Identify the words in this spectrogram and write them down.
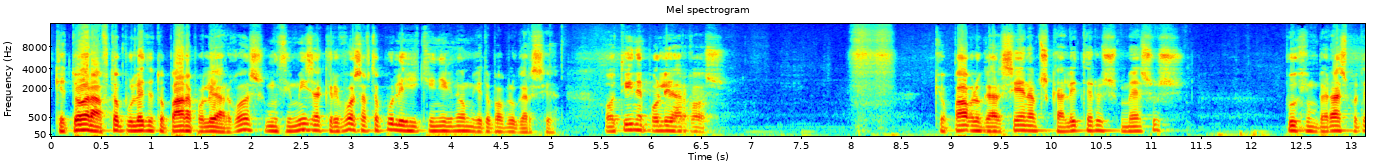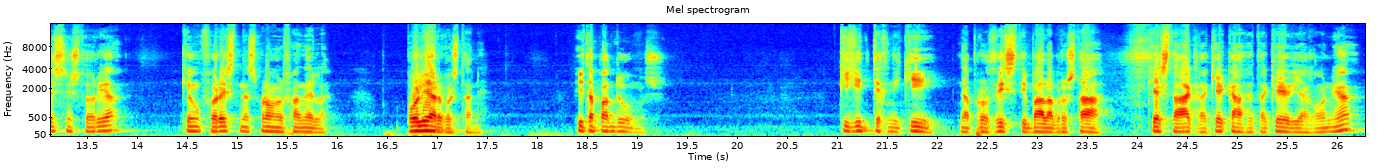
και τώρα αυτό που λέτε το πάρα πολύ αργός μου θυμίζει ακριβώς αυτό που λέγει η κοινή γνώμη για τον Παύλο Γκαρσία. Ότι είναι πολύ αργός. Και ο Παύλο Γκαρσία είναι από τους καλύτερους μέσους που έχουν περάσει ποτέ στην ιστορία και έχουν φορέσει την ασπρόμαυρη φανέλα. Πολύ αργός ήταν. Ήταν παντού όμως. Και είχε τη τεχνική να προωθήσει την μπάλα μπροστά και στα άκρα και κάθετα και διαγώνια.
